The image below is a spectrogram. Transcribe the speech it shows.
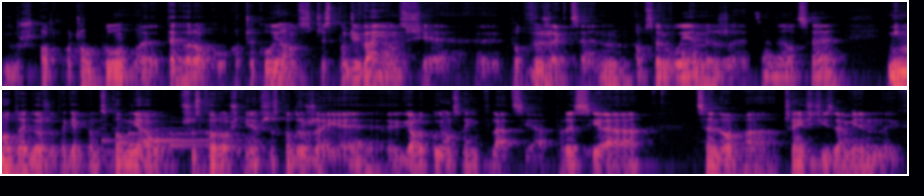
już od początku tego roku, oczekując czy spodziewając się podwyżek cen obserwujemy, że ceny OC, mimo tego, że tak jak Pan wspomniał, wszystko rośnie, wszystko drożeje, galopująca inflacja, presja cenowa, części zamiennych,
